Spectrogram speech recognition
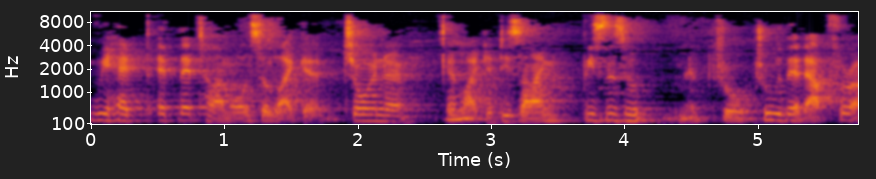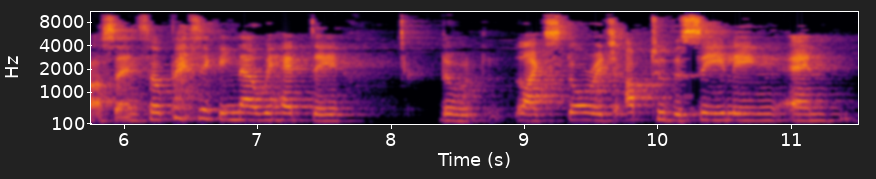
we had at that time also like a joiner, mm-hmm. like a design business who drew, drew that up for us. And so basically now we had the, the like storage up to the ceiling and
